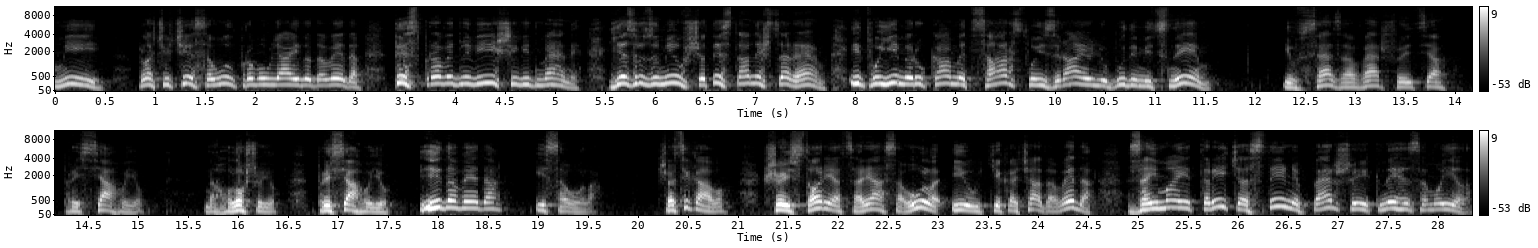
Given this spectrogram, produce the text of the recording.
мій, плачучи, Саул промовляє до Давида, ти справедливіший від мене. Я зрозумів, що ти станеш царем, і твоїми руками царство Ізраїлю буде міцним. І все завершується присягою. Наголошую, присягою і Давида, і Саула. Що цікаво, що історія царя Саула і утікача Давида займає три частини першої книги Самуїла.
